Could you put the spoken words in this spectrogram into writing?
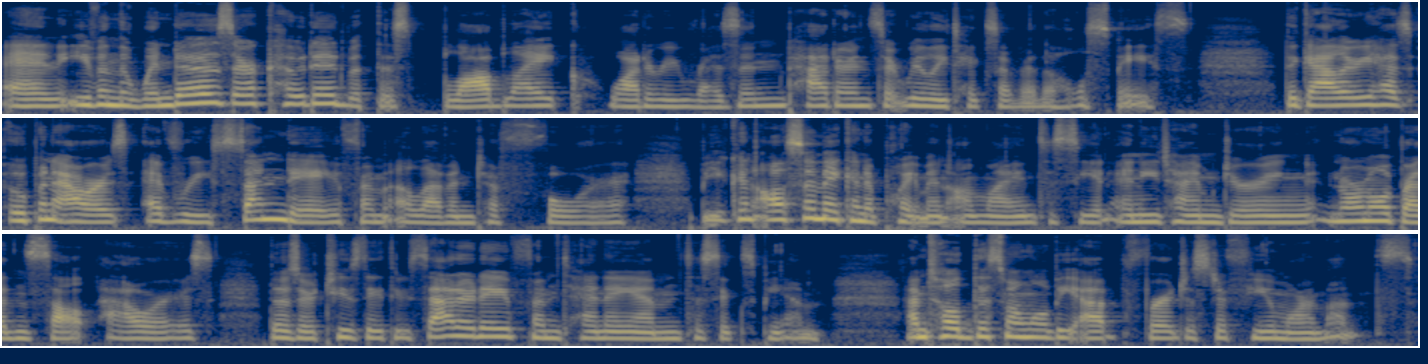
And even the windows are coated with this blob like watery resin patterns that really takes over the whole space. The gallery has open hours every Sunday from 11 to 4, but you can also make an appointment online to see it anytime during normal bread and salt hours. Those are Tuesday through Saturday from 10 a.m. to 6 p.m. I'm told this one will be up for just a few more months.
